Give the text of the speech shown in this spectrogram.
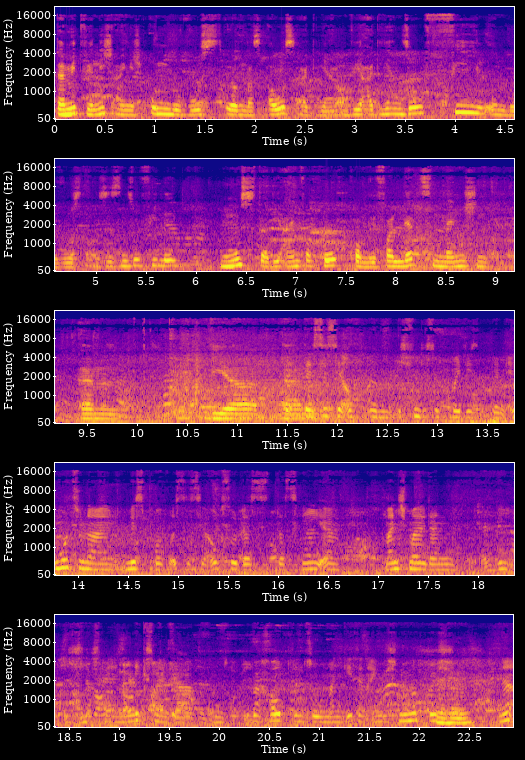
Damit wir nicht eigentlich unbewusst irgendwas ausagieren. Und wir agieren so viel unbewusst aus. Es sind so viele Muster, die einfach hochkommen. Wir verletzen Menschen. Ähm, wir, ähm das ist ja auch, ähm, ich finde es auch bei diesem, beim emotionalen Missbrauch ist es ja auch so, dass, dass wie äh, manchmal dann, wie ich lasse mir nichts mehr sagen und überhaupt und so, man geht dann eigentlich nur noch durch. Mhm. Ne,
